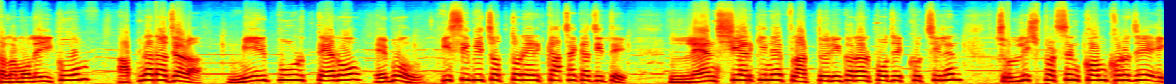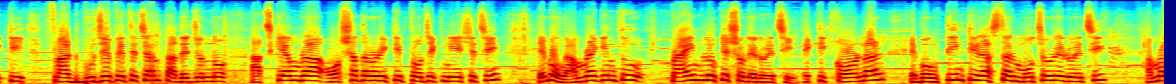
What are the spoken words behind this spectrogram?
সালাম আলাইকুম। আপনারা যারা মিরপুর তেরো এবং ইসিবি চত্বরের কাছাকাছিতে ল্যান্ড শেয়ার কিনে ফ্ল্যাট তৈরি করার প্রজেক্ট খুঁজছিলেন, চল্লিশ পার্সেন্ট কম খরচে একটি ফ্ল্যাট বুঝে পেতে চান, তাদের জন্য আজকে আমরা অসাধারণ একটি প্রজেক্ট নিয়ে এসেছি এবং আমরা কিন্তু প্রাইম লোকেশনে রয়েছি, একটি কর্নার এবং তিনটি রাস্তার মোচড়ে রয়েছি। আমরা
